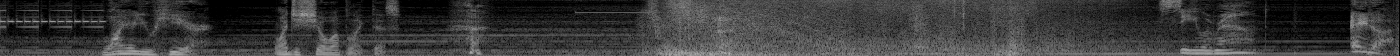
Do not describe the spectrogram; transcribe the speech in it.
Why are you here? Why'd you show up like this? See you around. Ada!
